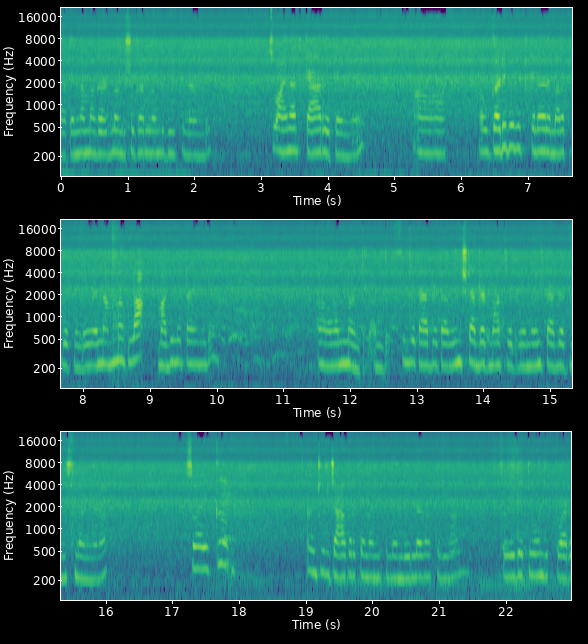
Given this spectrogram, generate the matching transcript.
ವಾತೆ ನಮ್ಮ ಗಡ್ಲೊಂದು ಶುಗರ್ಲೊಂದು ಬಿ ಪಿನ ಉಂಡು ಸೊ ಅಯ್ನಾತ್ ಕ್ಯಾರ್ ಇತ್ತೊಂದು ಅವು ಗಡಿಬೆ ಬಿಟ್ಟು ಕೆಲವರೇ ಮರೆತು ಹೋಗ್ಕೊಂಡು ನಮ್ಮಗ್ಲ ಮದುವೆ ಟೈಮ್ಗೆ ಒನ್ ಮಂತ್ ಅಂದು ಫುಲ್ ಟ್ಯಾಬ್ಲೆಟ್ ಅದು ಒಂದು ಟ್ಯಾಬ್ಲೆಟ್ ಮಾತ್ರ ಒಂದು ಟ್ಯಾಬ್ಲೆಟ್ ಮಿಸ್ ಮಾಡಿನ ಸೊ ಐಕ್ ಒಂಚೂರು ಜಾಗ್ರತೆ ಮನ್ಪುಲೊಂದು ಇಲ್ಲದ ಕುಲ್ಲ ಸೊ ಇದೇ ಇಕ್ವಾರ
